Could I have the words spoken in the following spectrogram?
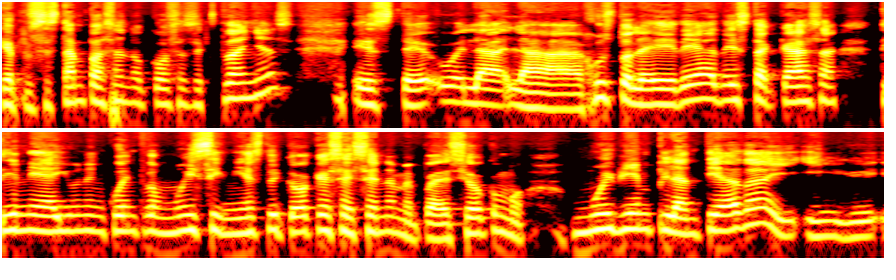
que pues están pasando cosas extrañas. Este, la, la, justo la idea de esta casa tiene ahí un encuentro muy siniestro y creo que esa escena me pareció como muy bien planteada y, y,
